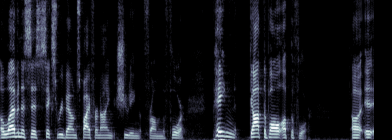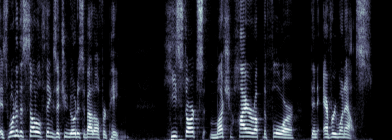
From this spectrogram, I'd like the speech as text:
11 assists, 6 rebounds, 5 for 9 shooting from the floor. Payton got the ball up the floor. Uh, it's one of the subtle things that you notice about Elfrid Payton. He starts much higher up the floor than everyone else.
